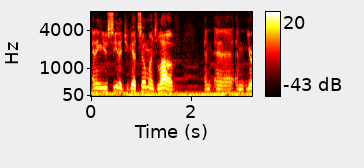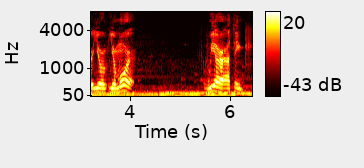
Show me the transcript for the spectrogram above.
and then you see that you get so much love, and uh, and you're you're you're more. We are, I think.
